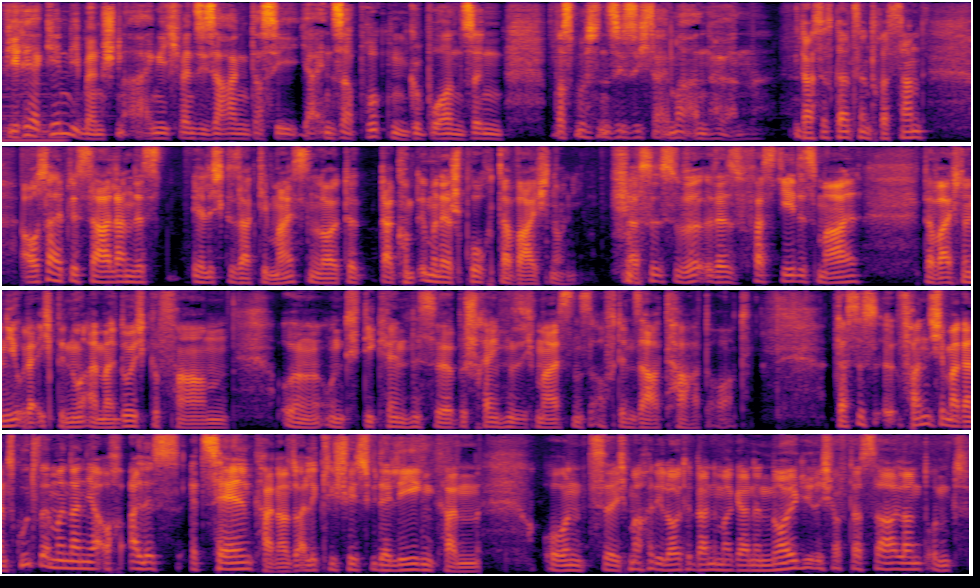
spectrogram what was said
Wie reagieren die Menschen eigentlich, wenn sie sagen, dass sie ja in Saarbrücken geboren sind? Was müssen sie sich da immer anhören? Das ist ganz interessant. Außerhalb des Saarlandes, ehrlich gesagt, die meisten Leute, da kommt immer der Spruch, da war ich noch nie. Das ist, das ist fast jedes Mal, da war ich noch nie oder ich bin nur einmal durchgefahren äh, und die Kenntnisse beschränken sich meistens auf den Saartatort. Das ist, fand ich immer ganz gut, wenn man dann ja auch alles erzählen kann, also alle Klischees widerlegen kann. Und äh, ich mache die Leute dann immer gerne neugierig auf das Saarland und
